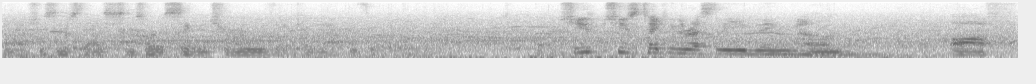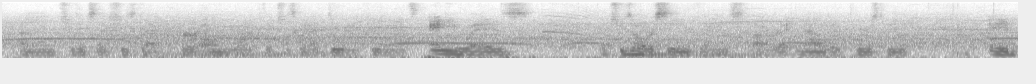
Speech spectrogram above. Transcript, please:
Uh, she seems to have some sort of signature move that cannot be thwarted. But she, she's taking the rest of the evening um, off, and she looks like she's got her own work that she's going to do in a few minutes, anyways. But she's overseeing things. Uh, right now, there appears to be a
